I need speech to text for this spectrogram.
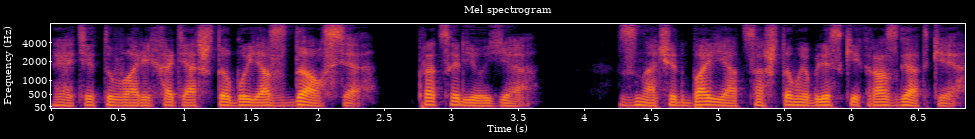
«Эти твари хотят, чтобы я сдался», — процедил я. «Значит, боятся, что мы близки к разгадке».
